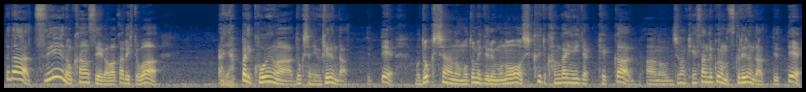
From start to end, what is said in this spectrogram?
ただ杖の感性が分かる人はやっぱりこういうのは読者に受けるんだって言ってもう読者の求めているものをしっかりと考え抜いた結果あの自分は計算でこういうのも作れるんだって言って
